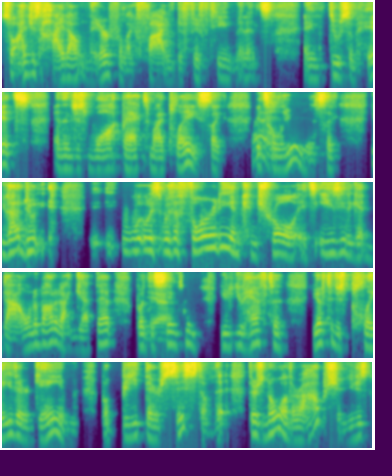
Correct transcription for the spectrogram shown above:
So I just hide out in there for like five to 15 minutes and do some hits and then just walk back to my place. Like right. it's hilarious. Like you got to do with with authority and control. It's easy to get down about it. I get that, but at the yeah. same time, you you have to you have to just play their game, but beat their system. That there's no other option. You just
